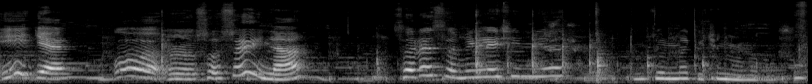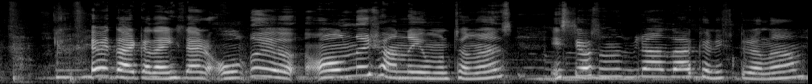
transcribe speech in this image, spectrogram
İyice bu ıı, sosuyla sarısı birleşince durdurmak için olmaz. Evet arkadaşlar oldu şu anda yumurtamız. İstiyorsanız biraz daha karıştıralım.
